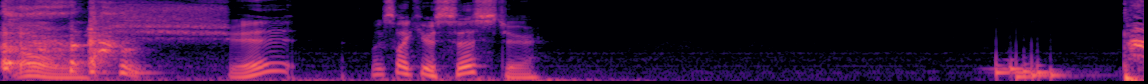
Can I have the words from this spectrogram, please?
Oh shit! Looks like your sister.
